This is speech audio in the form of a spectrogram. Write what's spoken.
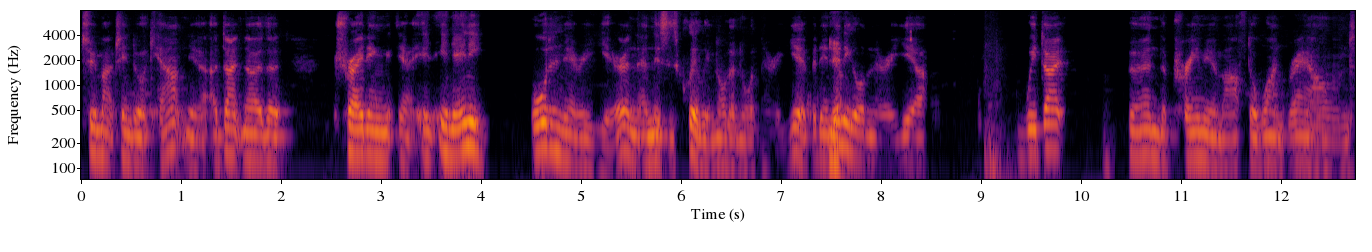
too much into account? Yeah, I don't know that trading you know, in, in any ordinary year, and, and this is clearly not an ordinary year, but in any ordinary year, we don't burn the premium after one round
